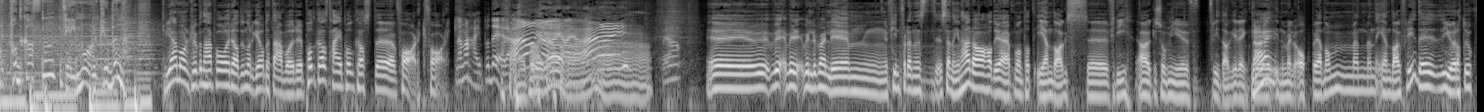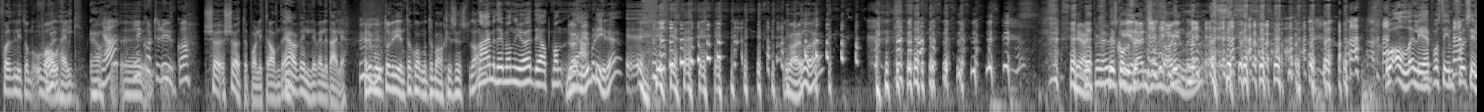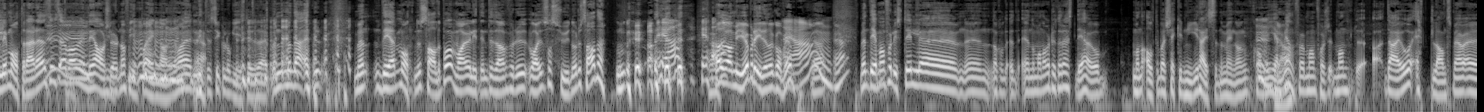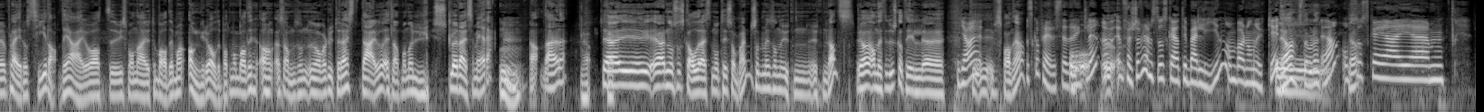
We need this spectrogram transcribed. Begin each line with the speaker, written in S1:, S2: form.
S1: er podkasten til Morgenklubben.
S2: Vi er Morgenklubben her på Radio Norge, og dette er vår podkast. Hei, podkast Falk, Falk.
S3: Nei, men hei på dere.
S2: Hei på dere.
S3: Ja, ja, ja. ja.
S2: Eh, ve ve veldig, veldig mm, fint for denne sendingen her. Da hadde jeg på en måte hatt én dags eh, fri. Jeg har jo ikke så mye fridager egentlig
S4: Nei.
S2: innimellom opp igjennom, men én dag fri, det, det gjør at du får en litt sånn oval helg.
S3: ja,
S2: Eh,
S3: litt kortere uke òg.
S2: Skjø, skjøte på litt. Det er veldig, veldig deilig.
S4: Er det vondt og vrient å komme tilbake, syns du da?
S2: Nei, men det man gjør, det at man
S4: Du er
S2: ja.
S4: mye blidere. Du er jo det. Det hjelper det. Vi skal gi deg en sånn dag innimellom.
S2: Og alle ler på sin forskjellige måter her. Det syns jeg var veldig avslørende og fint på en gang. Det var et lite psykologistudie. Men, men, det er, men det måten du sa det på, var jo litt interessant, for du var jo så sur når du sa det.
S3: Ja,
S2: Ja,
S3: ja.
S2: det var mye blidere når du kom hjem.
S3: Ja.
S4: Ja.
S2: Men det man får lyst til eh, eh, når man har vært ute og reist, det er jo man alltid bare sjekker ny reisende med en gang kommer hjem
S4: Ja.
S2: igjen. For man får, man, det er jo et eller annet som jeg eh, pleier å si, da. Det er jo at hvis man er ute og bader Man angrer jo aldri på at man bader. Ang- Samme som du man har vært ute og reist. Det er jo et eller annet man har lyst til å reise mer. Ja, det er det.
S4: Ja.
S2: Så jeg, er det noen som skal reise nå til sommeren, som er sånn uten, utenlands? Ja, Anette, du skal til, uh,
S3: ja,
S2: til Spania?
S3: jeg skal flere steder,
S2: Og-
S3: egentlig.
S2: og-
S3: Først og fremst så skal jeg til Berlin om bare noen uker.
S2: Ja, stemmer det.
S3: Ja, og så skal jeg em,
